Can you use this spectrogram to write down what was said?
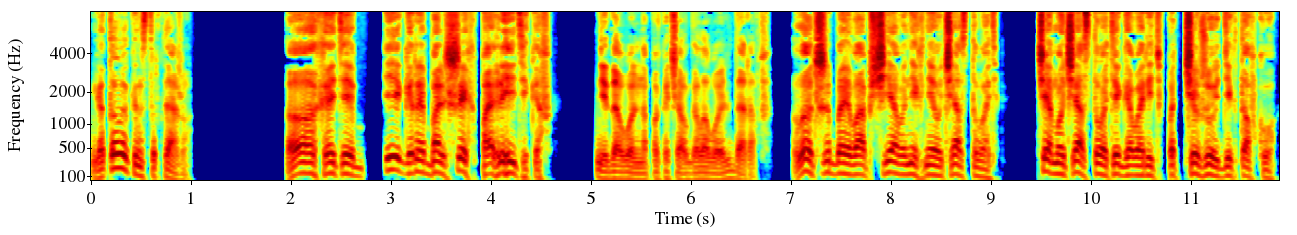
Готовы к инструктажу?» «Ох, эти игры больших политиков!» — недовольно покачал головой Эльдаров. «Лучше бы вообще в них не участвовать, чем участвовать и говорить под чужую диктовку».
